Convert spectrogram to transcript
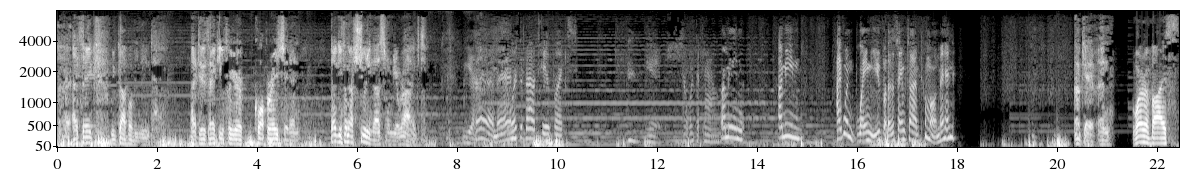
I I think we've got what we need. I do thank you for your cooperation and thank you for not shooting us when we arrived. Yeah. Yeah, I man. was about to, but not worth it now. I mean, I mean, I wouldn't blame you, but at the same time, come on, man. Okay, and word of advice,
